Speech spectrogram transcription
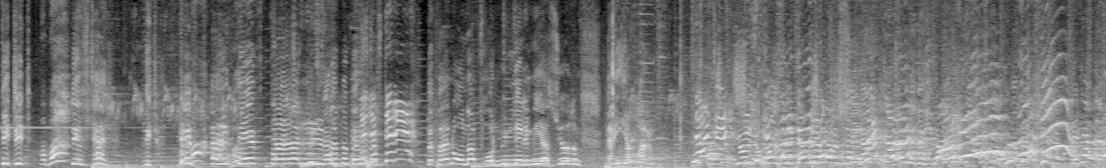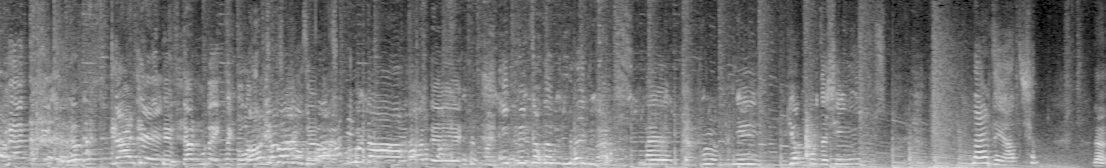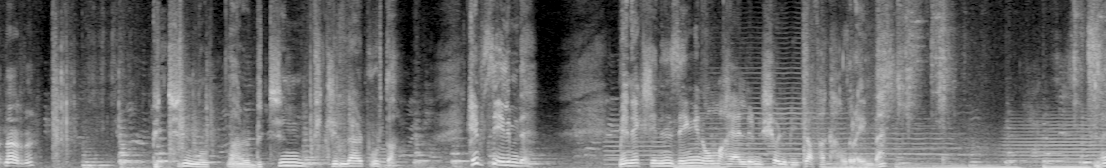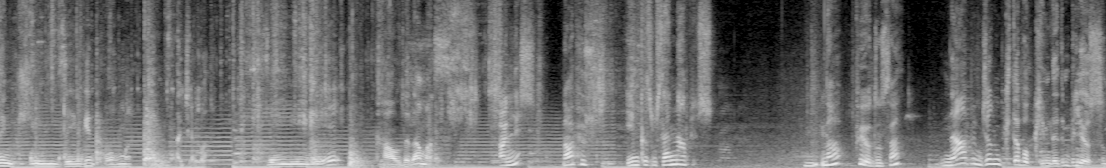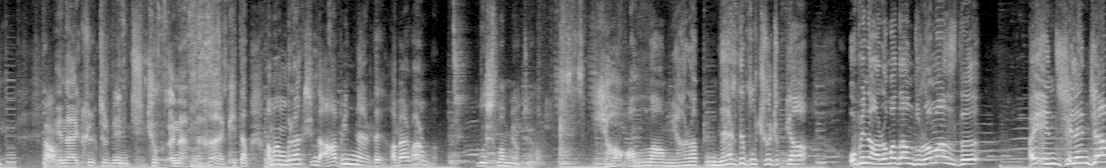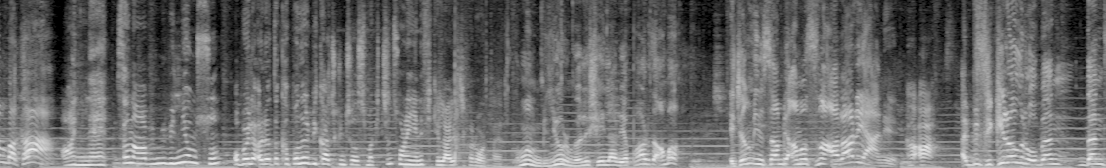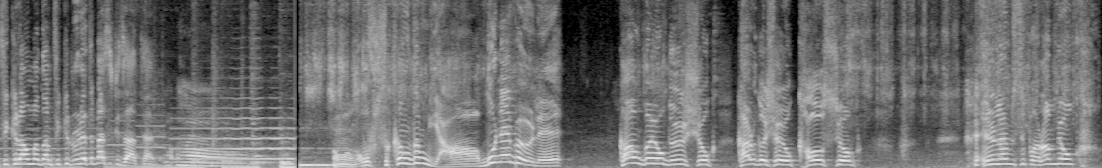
Dit dit. Baba. Defter. Defter, defter. Ne defteri? Ben ona formüllerimi yazıyorum. Ben yaparım. Nerede? Nerede? Defter burada ekmek dolabı. Ay bak, bak burada. Nerede? Ekmek dolabındaymış. Ee, bu, e, yok burada şey. Nerede Yalçın? Ne, nerede? Bütün notlar, bütün fikirler burada. Hepsi elimde. Menekşe'nin zengin olma hayallerini şöyle bir rafa kaldırayım ben. Sen kim zengin olmak kim acaba? Zenginliği kaldıramaz. Anneş, ne yapıyorsun? İyiyim kızım sen ne yapıyorsun? Ne yapıyordun sen? Ne yapayım canım kitap okuyayım dedim biliyorsun. Tamam. Genel kültür benim için çok önemli. Ha kitap. Aman bırak şimdi abin nerede? Haber var mı? Ulaşılamıyor diyor. Ya Allah'ım ya Rabbim nerede bu çocuk ya? O beni aramadan duramazdı. Ay endişeleneceğim bak ha. Anne sen abimi bilmiyor musun? O böyle arada kapanır birkaç gün çalışmak için sonra yeni fikirlerle çıkar ortaya. Tamam biliyorum öyle şeyler yapardı ama... E canım insan bir anasını arar yani. Aa. Ay bir fikir alır o. Benden fikir almadan fikir üretemez ki zaten. Aa. Aman of sıkıldım ya. Bu ne böyle? Kavga yok, dövüş yok, kargaşa yok, kaos yok. En önemlisi param yok.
